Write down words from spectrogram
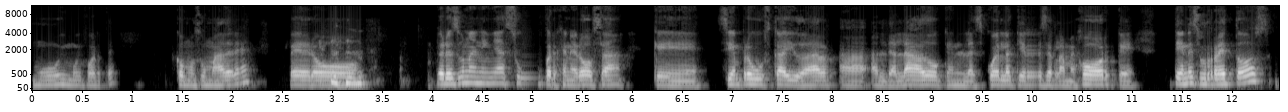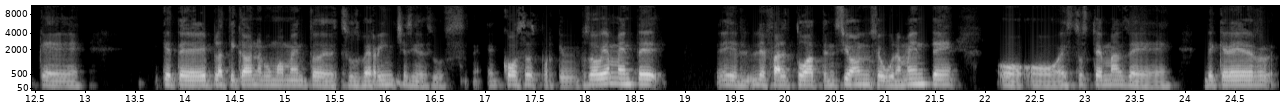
muy, muy fuerte, como su madre, pero, pero es una niña súper generosa, que siempre busca ayudar al de al lado, que en la escuela quiere ser la mejor, que tiene sus retos, que, que te he platicado en algún momento de sus berrinches y de sus eh, cosas, porque pues obviamente eh, le faltó atención seguramente, o, estos temas de, querer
